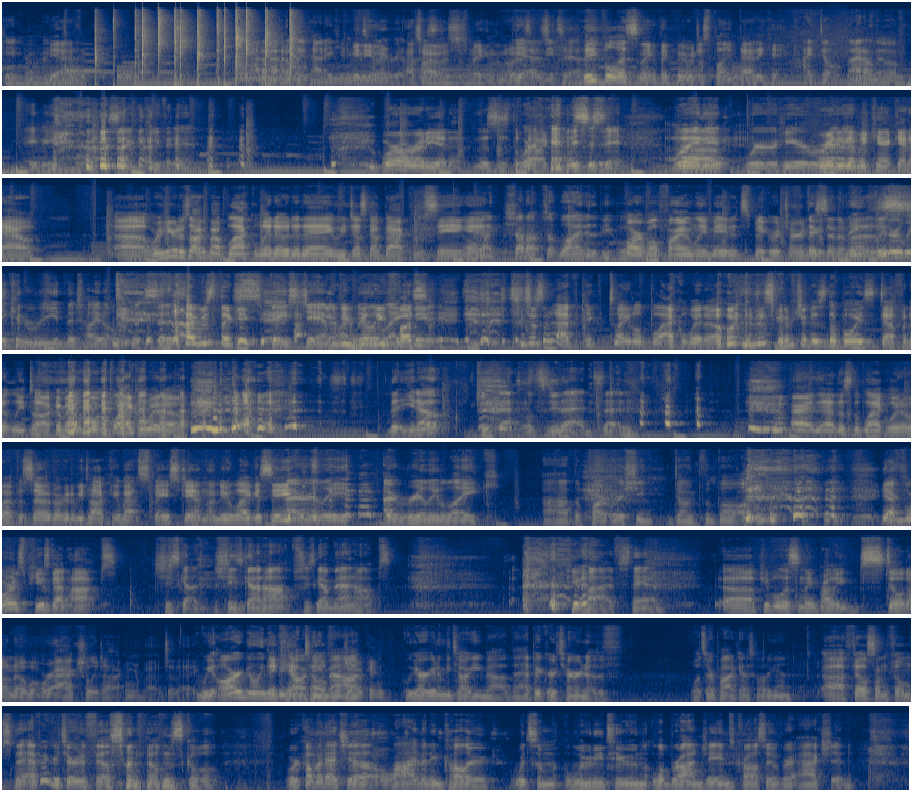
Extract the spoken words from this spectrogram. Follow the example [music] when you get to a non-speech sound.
cake real quick? Yeah, I don't know how to play patty cake. me is what I neither. That's why I was just making the noises. me too. People listening think we were just playing patty cake. I don't. I don't know. Maybe [laughs] we decide to keep it in. [laughs] We're already in it. This is the We're, [laughs] podcast. this is it. We're in Uh, it. We're here. We're in it and we can't get out. Uh, we're here to talk about Black Widow today. We just got back from seeing Oh it. my! Shut up! Stop lying to the people. Marvel finally made its big return They, to cinemas. they literally can read the title that [laughs] says I was thinking Space Jam: It'd be really funny [laughs] to just have it titled Black Widow. [laughs] The description is the boys definitely talk about Black Widow. The- you know, keep that. Let's do that instead. [laughs] All right, yeah, this is the Black Widow episode. We're going to be talking about Space Jam: The New Legacy. I really, [laughs] I really like uh, the part where she dunked the ball. [laughs] yeah, Florence Pugh's got hops. She's got, she's got hops. She's got mad hops. Pugh hive, Stan. Uh, people listening probably still don't know what we're actually talking about today. We are going to They be can't talking tell if we're about. joking. We are going to be talking about the epic return of. What's our podcast called again? Uh, Phil Sun Film School. The epic return of Fail Sun Film School. We're coming at you live and in color with some Looney Tune LeBron James crossover action.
